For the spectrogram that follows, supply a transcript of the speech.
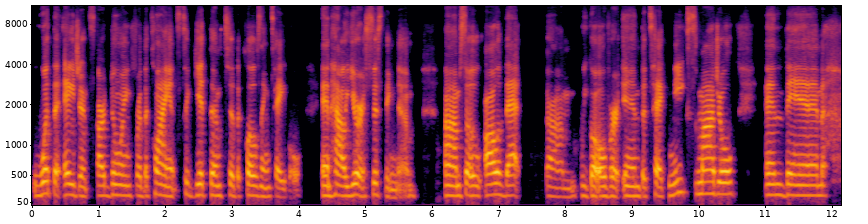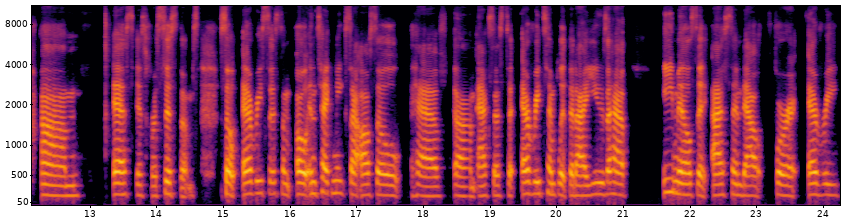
what the agents are doing for the clients to get them to the closing table and how you're assisting them. Um, so all of that um, we go over in the techniques module. And then um, S is for systems. So every system, oh, in techniques, I also have um, access to every template that I use. I have emails that I send out for every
